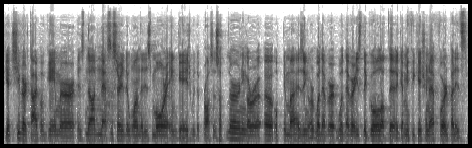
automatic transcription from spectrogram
the achiever type of gamer is not necessarily the one that is more engaged with the process of learning or uh, optimizing or whatever, whatever is the goal of the gamification effort, but it's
